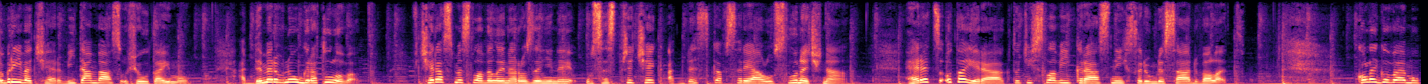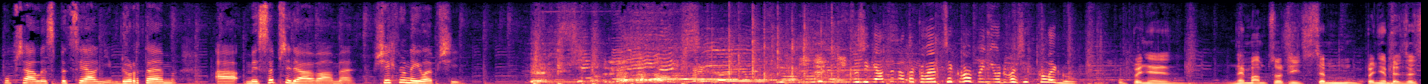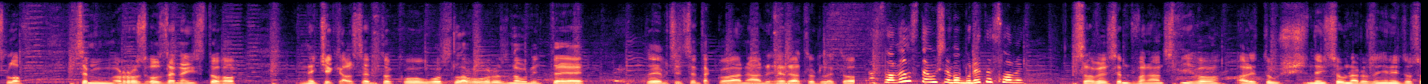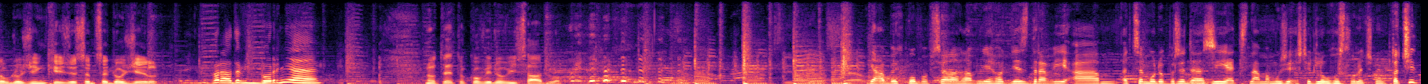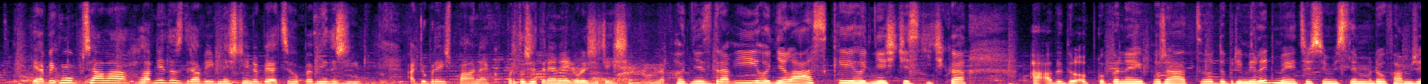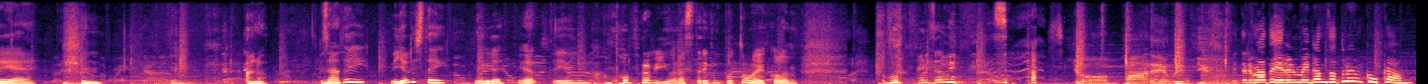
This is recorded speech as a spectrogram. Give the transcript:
Dobrý večer, vítám vás u Showtimeu. A jdeme rovnou gratulovat. Včera jsme slavili narozeniny u sestřiček a deska v seriálu Slunečná. Herec Ota Jirák totiž slaví krásných 72 let. Kolegové mu popřáli speciálním dortem a my se přidáváme. Všechno nejlepší. Co říkáte na takové překvapení od vašich kolegů? Úplně nemám co říct, jsem úplně bez slov. Jsem rozhozený z toho. Nečekal jsem takovou oslavu hroznou, teď to je, to je přece taková nádhera tohleto. A slavil jste už nebo budete slavit? Slavil jsem 12. ale to už nejsou narozeniny, to jsou dožinky, že jsem se dožil. Vypadáte výborně. No to je to covidový sádlo. Já bych mu popřála hlavně hodně zdraví a ať se mu dobře daří, ať s náma může ještě dlouho slunečnou točit. Já bych mu přála hlavně to zdraví v dnešní době, ať se ho pevně drží a dobrý špánek, protože ten je nejdůležitější. Hodně zdraví, hodně lásky, hodně štěstíčka a aby byl obklopený pořád dobrými lidmi, což si myslím, doufám, že je. ano. Znáte ji? Viděli jste ji někde? Já ji vidím poprvé, ona se tady furt potruluje kolem. Furt za. Vy tady máte jeden mejdan za druhým, koukám.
